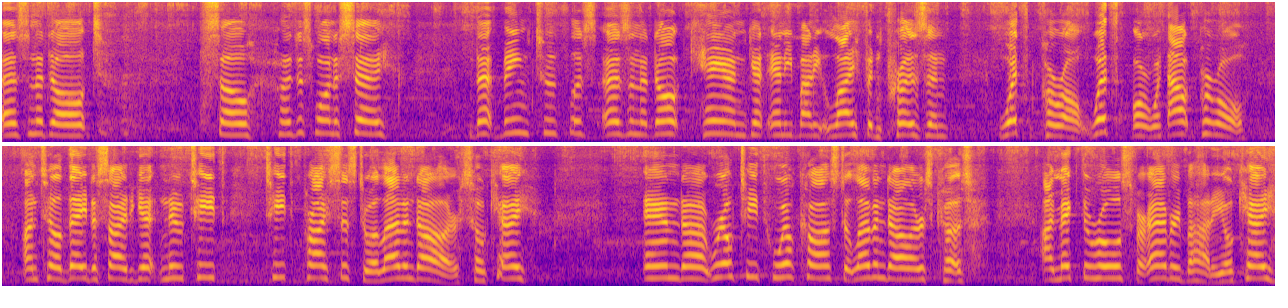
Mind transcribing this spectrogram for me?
as an adult. So I just want to say that being toothless as an adult can get anybody life in prison with parole, with or without parole, until they decide to get new teeth, teeth prices to $11, okay? And uh, real teeth will cost $11 because I make the rules for everybody, okay?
